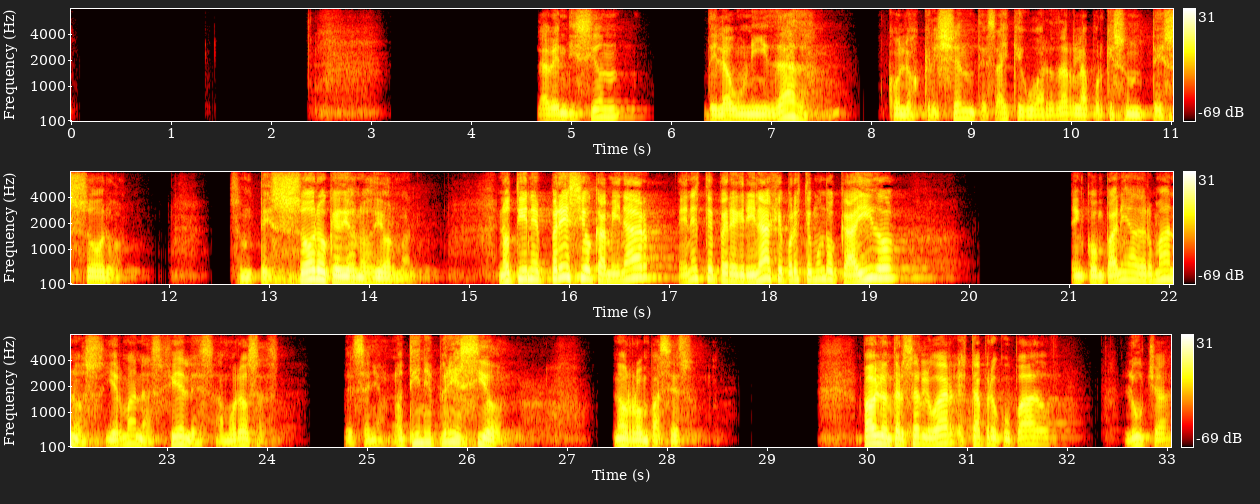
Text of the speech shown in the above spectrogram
La bendición de la unidad con los creyentes hay que guardarla porque es un tesoro. Es un tesoro que Dios nos dio, hermano. No tiene precio caminar en este peregrinaje por este mundo caído en compañía de hermanos y hermanas fieles, amorosas del Señor. No tiene precio. No rompas eso. Pablo, en tercer lugar, está preocupado, lucha,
